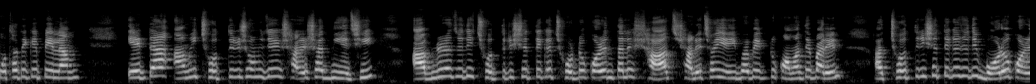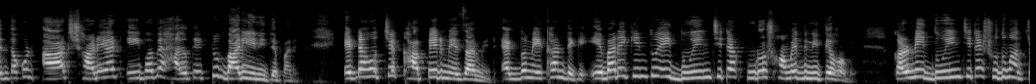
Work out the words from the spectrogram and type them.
কোথা থেকে পেলাম? এটা আমি ছত্রিশ অনুযায়ী সাড়ে সাত নিয়েছি। আপনারা যদি ছত্রিশের থেকে ছোট করেন, তাহলে সাত, সাড়ে ছয় এইভাবে একটু কমাতে পারেন। আর ছত্রিশের থেকে যদি বড় করেন, তখন আট, সাড়ে আট এইভাবে হালকা একটু বাড়িয়ে নিতে পারেন। এটা হচ্ছে খাপের মেজারমেন্ট একদম এখান থেকে। এবারে কিন্তু এই দুই ইঞ্চিটা পুরো সমেত নিতে হবে। কারণ এই দুই ইঞ্চিটা শুধুমাত্র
